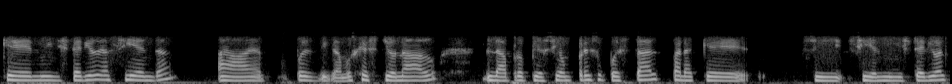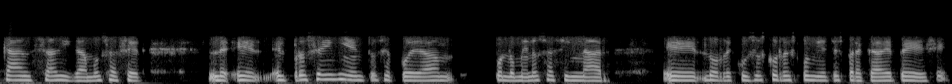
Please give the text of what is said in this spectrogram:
que el Ministerio de Hacienda ha, pues digamos, gestionado la apropiación presupuestal para que si, si el Ministerio alcanza, digamos, a hacer el, el procedimiento, se pueda mm, por lo menos asignar eh, los recursos correspondientes para cada EPS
